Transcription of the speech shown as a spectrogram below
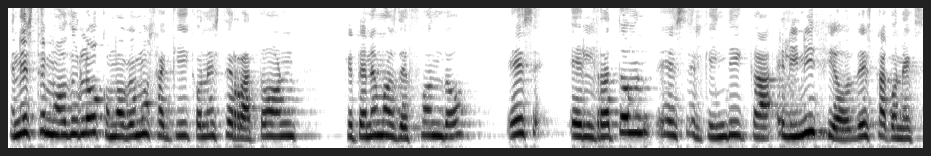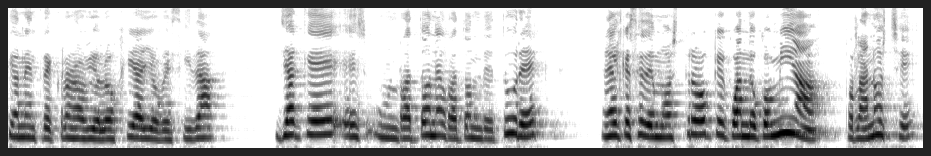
En este módulo, como vemos aquí con este ratón que tenemos de fondo, es el ratón es el que indica el inicio de esta conexión entre cronobiología y obesidad, ya que es un ratón, el ratón de Turek, en el que se demostró que cuando comía por la noche,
